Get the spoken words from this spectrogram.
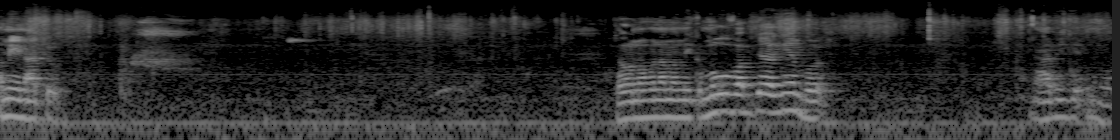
I mean nachos. Don't know when I'm gonna make a move up there again, but I'll be getting them.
